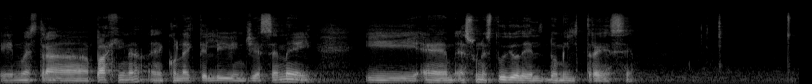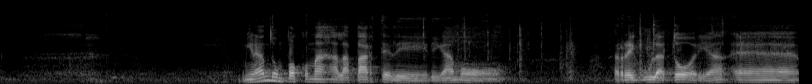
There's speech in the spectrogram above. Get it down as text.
en nuestra página, eh, Connected Living GSMA, y eh, es un estudio del 2013. Mirando un poco más a la parte de, digamos, regulatoria, eh,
